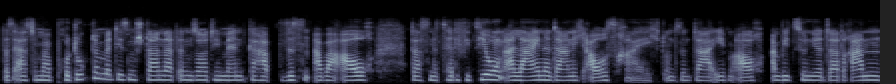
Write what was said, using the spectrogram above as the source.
das erste Mal Produkte mit diesem Standard im Sortiment gehabt, wissen aber auch, dass eine Zertifizierung alleine da nicht ausreicht und sind da eben auch ambitioniert daran,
